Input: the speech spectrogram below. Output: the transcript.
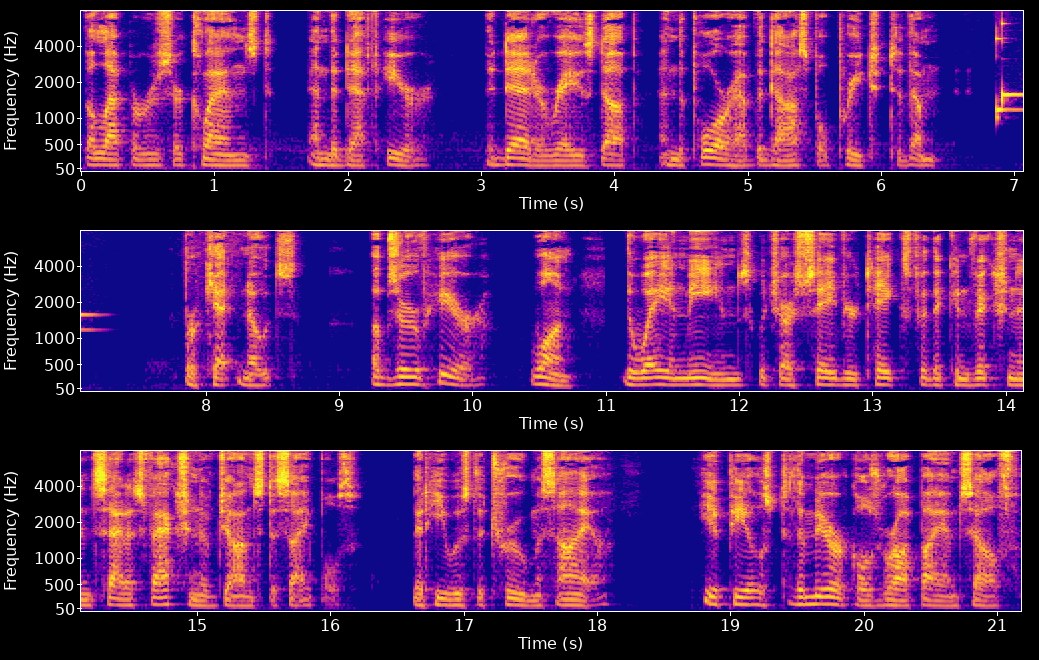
The lepers are cleansed, and the deaf hear. The dead are raised up, and the poor have the gospel preached to them. Burkitt notes, Observe here 1. The way and means which our Savior takes for the conviction and satisfaction of John's disciples, that he was the true Messiah. He appeals to the miracles wrought by himself,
